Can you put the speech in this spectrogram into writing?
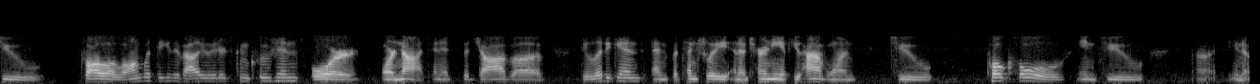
to follow along with these evaluators' conclusions or or not, and it's the job of the litigant and potentially an attorney, if you have one, to poke holes into uh, you know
